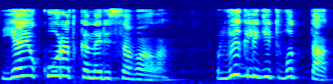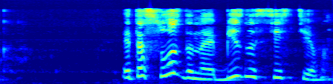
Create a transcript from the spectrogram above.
я ее коротко нарисовала, выглядит вот так – это созданная бизнес-система,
